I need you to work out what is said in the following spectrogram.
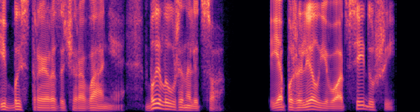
и быстрое разочарование было уже налицо. Я пожалел его от всей души,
